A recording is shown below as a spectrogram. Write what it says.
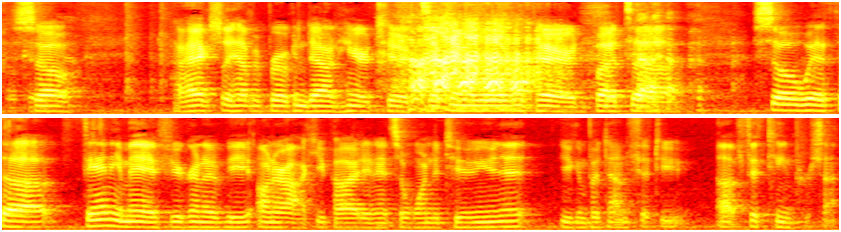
Okay. So I actually have it broken down here too because I came a little prepared. But uh, so with uh, Fannie Mae, if you're going to be owner occupied and it's a one to two unit, you can put down 50, uh, 15%.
